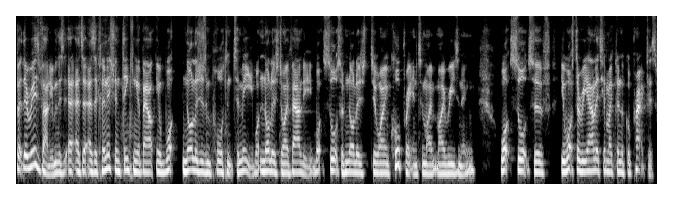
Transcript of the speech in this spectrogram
but there is value. I mean, as a, as a clinician, thinking about you know what knowledge is important to me, what knowledge do I value, what sorts of knowledge do I incorporate into my my reasoning, what sorts of you know, what's the reality of my clinical practice?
